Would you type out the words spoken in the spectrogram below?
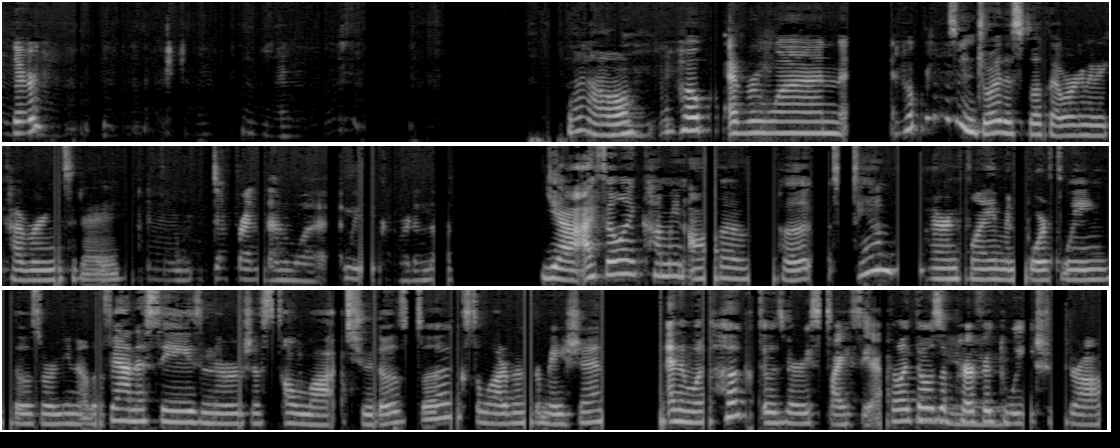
Shoulder. Wow. I hope everyone, I hope you guys enjoy this book that we're going to be covering today. Different than what we covered in the. Yeah, I feel like coming off of Hooked and Iron Flame and Fourth Wing, those were, you know, the fantasies, and there was just a lot to those books, a lot of information. And then with Hooked, it was very spicy. I feel like that was a perfect Mm. week to drop.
